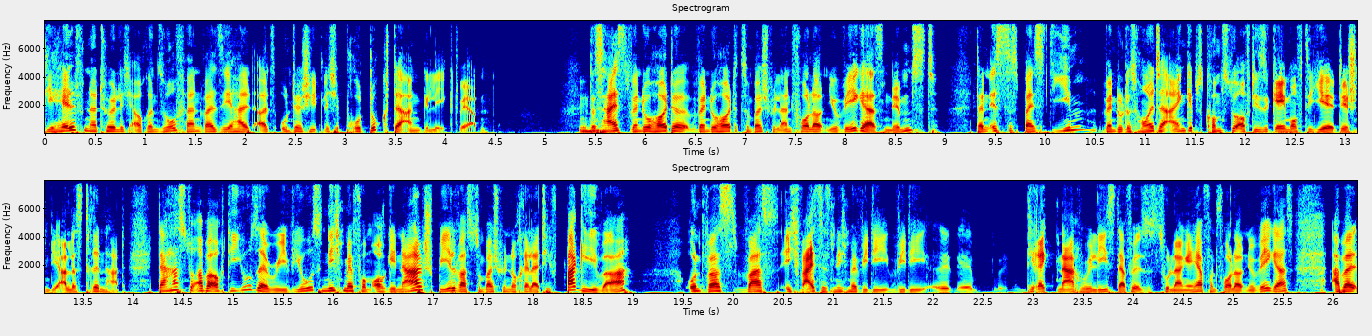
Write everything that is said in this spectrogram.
die helfen natürlich auch insofern, weil sie halt als unterschiedliche Produkte angelegt werden. Mhm. Das heißt, wenn du heute, wenn du heute zum Beispiel ein Fallout New Vegas nimmst, dann ist es bei Steam, wenn du das heute eingibst, kommst du auf diese Game of the Year Edition, die alles drin hat. Da hast du aber auch die User Reviews, nicht mehr vom Originalspiel, was zum Beispiel noch relativ buggy war, und was, was, ich weiß jetzt nicht mehr, wie die, wie die äh, äh direkt nach Release, dafür ist es zu lange her, von Fallout New Vegas. Aber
